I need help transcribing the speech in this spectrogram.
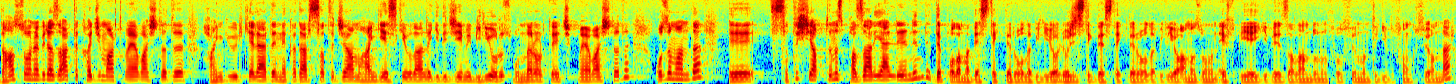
Daha sonra biraz artık hacim artmaya başladı. Hangi ülkelerde ne kadar satacağımı, hangi SKU'larla gideceğimi biliyoruz. Bunlar ortaya çıkmaya başladı. O zaman da e, satış yaptığınız pazar yerlerinin de depolama destekleri olabiliyor. Lojistik destekleri olabiliyor. Amazon'un FBA gibi, Zalando'nun Fulfillment'ı gibi fonksiyonlar.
